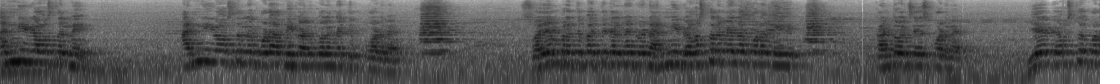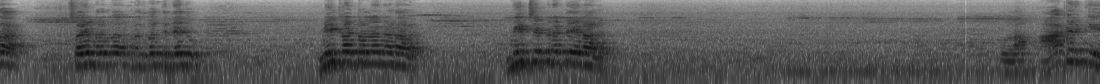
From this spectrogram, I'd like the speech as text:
అన్ని వ్యవస్థల్ని అన్ని వ్యవస్థలను కూడా మీకు అనుకూలంగా తిప్పుకోవడమే. స్వయం ప్రతిపత్తి కలిగినటువంటి అన్ని వ్యవస్థల మీద కూడా మీ కంట్రోల్ చేసుకోవడమే. ఏ వ్యవస్థ కూడా స్వయం ప్రతిపత్తి లేదు. మీ కంట్రోల్లో నడాలి మీరు చెప్పినట్టే వినాలి. ఆఖరికి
